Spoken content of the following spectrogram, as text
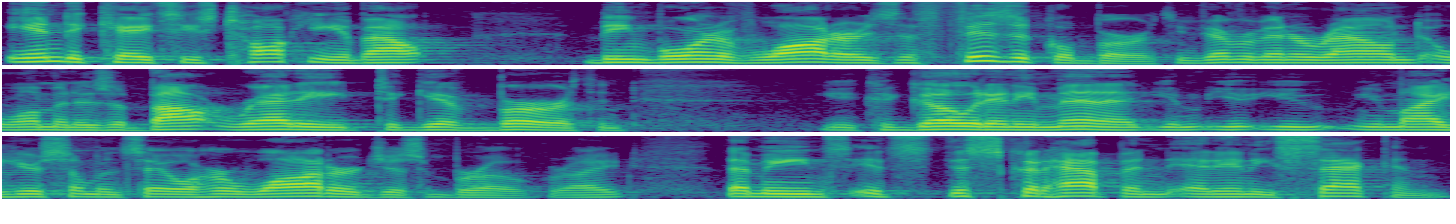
indicates he's talking about being born of water is the physical birth. If you've ever been around a woman who's about ready to give birth, and you could go at any minute, you, you, you might hear someone say, well, her water just broke, right? That means it's, this could happen at any second.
